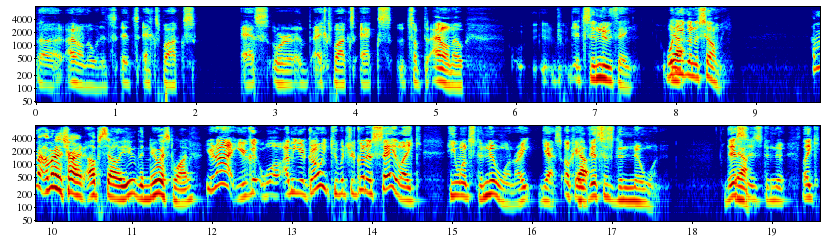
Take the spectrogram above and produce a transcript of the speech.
Uh, I don't know what it's. It's Xbox S or Xbox X. It's something I don't know. It's a new thing. What yeah. are you going to sell me?" I'm, I'm going to try and upsell you the newest one. You're not. You're good. Well, I mean, you're going to, but you're going to say like he wants the new one, right? Yes. Okay. Yeah. This is the new one. This yeah. is the new. Like,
